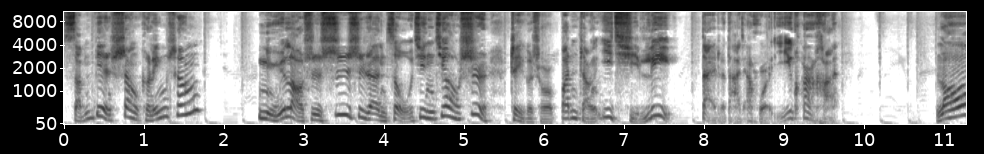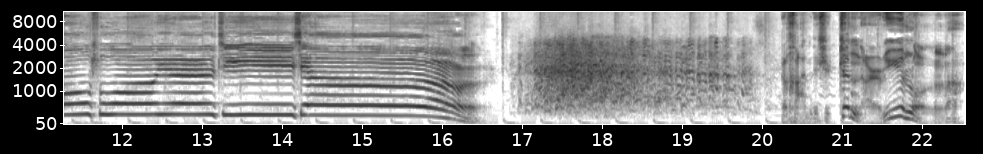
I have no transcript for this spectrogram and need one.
三遍上课铃声。女老师施施然走进教室，这个时候班长一起立，带着大家伙一块喊：“老佛爷吉祥！”这喊的是震耳欲聋啊！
